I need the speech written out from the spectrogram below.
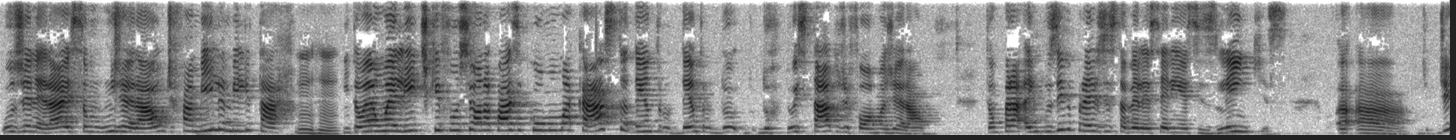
Os generais são, em geral, de família militar. Uhum. Então é uma elite que funciona quase como uma casta dentro, dentro do, do, do Estado de forma geral. Então, pra, inclusive para eles estabelecerem esses links a, a, de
